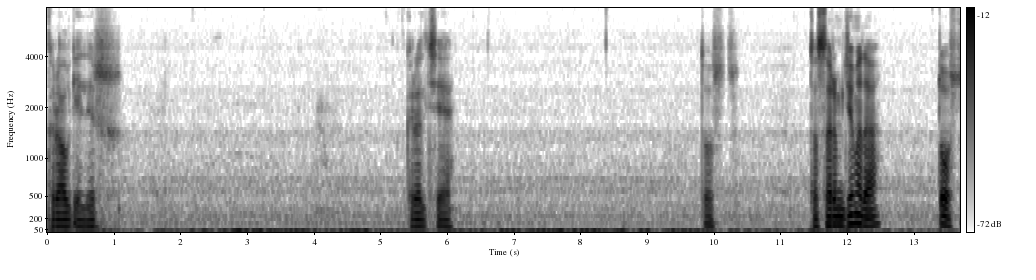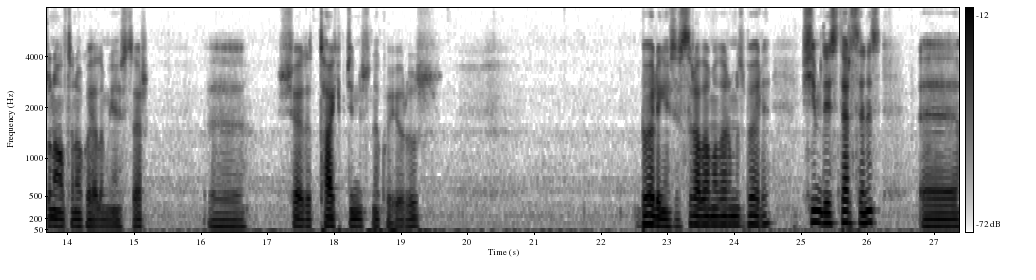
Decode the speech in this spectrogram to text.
Kral gelir. Kraliçe. Dost. Tasarımcı mı da dostun altına koyalım gençler. Ee, şöyle takipçinin üstüne koyuyoruz. Böyle gençler sıralamalarımız böyle. Şimdi isterseniz ee,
